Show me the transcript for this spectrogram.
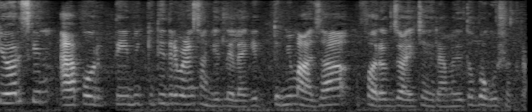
क्युअर स्किन ॲपवरती मी कितीतरी वेळा सांगितलेलं आहे की तुम्ही माझा फरक जो आहे चेहऱ्यामध्ये तो बघू शकता.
